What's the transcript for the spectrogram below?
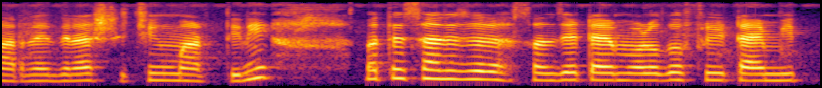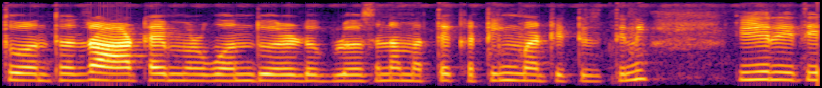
ಮಾರನೇ ದಿನ ಸ್ಟಿಚಿಂಗ್ ಮಾಡ್ತೀನಿ. ಮತ್ತು ಸಂಜೆ ಸಂಜೆ ಟೈಮ್ ಒಳಗೆ ಫ್ರೀ ಟೈಮ್ ಇತ್ತು ಅಂತಂದ್ರೆ ಆ ಟೈಮ್ ಒಳಗೆ ಒಂದು, ಎರಡು ಬ್ಲೌಸನ್ನ ಮತ್ತೆ ಕಟಿಂಗ್ ಮಾಡಿಟ್ಟಿರ್ತೀನಿ ಈ ರೀತಿ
